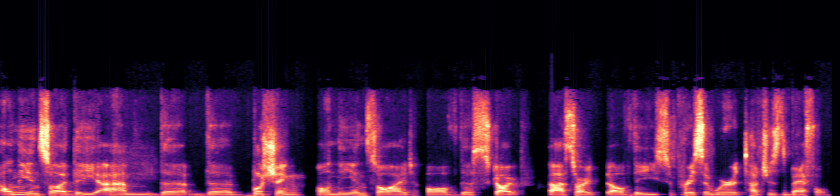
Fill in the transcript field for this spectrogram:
on the inside, the um, the the bushing on the inside of the scope, uh, sorry, of the suppressor where it touches the baffle,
